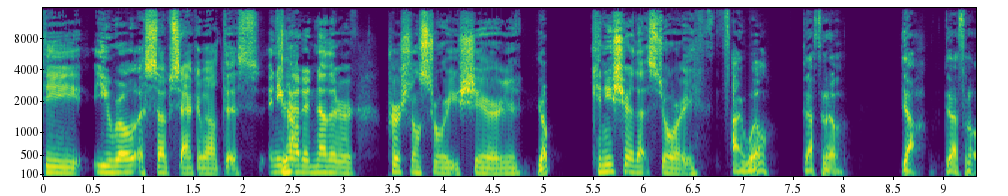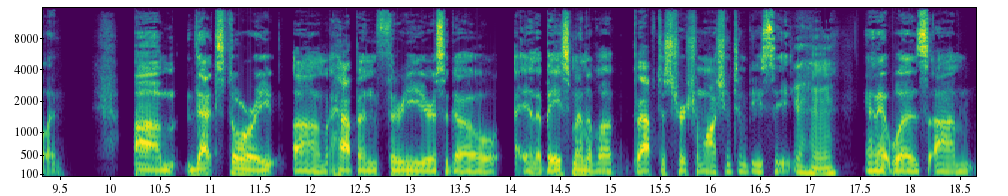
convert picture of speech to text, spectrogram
the? You wrote a Substack about this, and you Yeah. had another personal story you shared. Yep. Can you share that story? I will definitely. Yeah, definitely. Um, that story, um, happened 30 years ago in the basement of a Baptist church in Washington, DC. Mm-hmm. And it was, um,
